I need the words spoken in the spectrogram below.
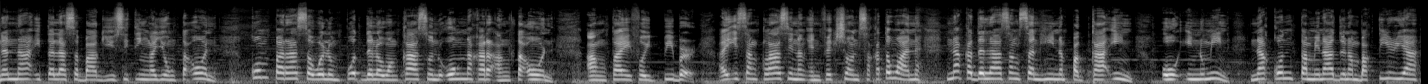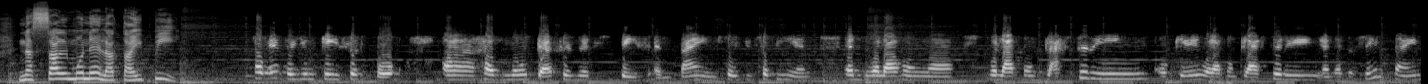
na naitala sa Baguio City ngayong taon kumpara sa 82 kaso noong nakaraang taon. Ang typhoid fever ay isang klase ng infeksyon sa katawan na kadalasang sanhi ng pagkain o inumin na kontaminado ng bakterya na Salmonella type. However, yung cases po uh, have no definite space and time. So, ibig sabihin, and wala hong, uh, wala pong clustering, okay, wala pong clustering, and at the same time,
